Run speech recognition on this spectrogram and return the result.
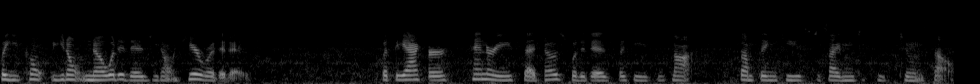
but you don't you don't know what it is you don't hear what it is. But the actor Henry said knows what it is but he does not something he's deciding to keep to himself.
